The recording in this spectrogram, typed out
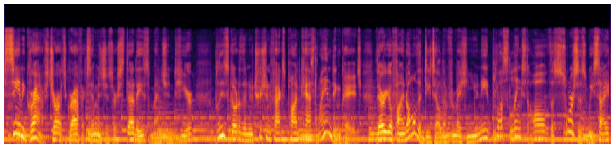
To see any graphs, charts, graphics, images, or studies mentioned here, please go to the Nutrition Facts Podcast landing page. There you'll find all the detailed information you need, plus links to all the sources we cite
